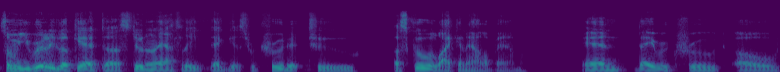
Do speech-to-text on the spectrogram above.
So, when you really look at a student athlete that gets recruited to a school like in Alabama, and they recruit, oh,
